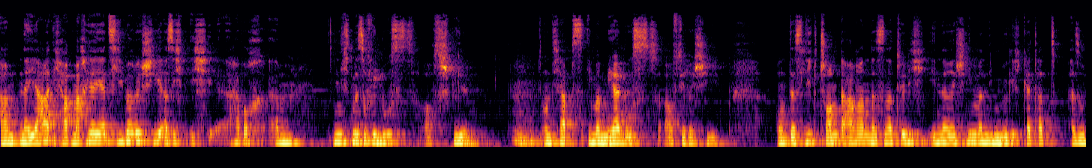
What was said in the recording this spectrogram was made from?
Ähm, naja, ich mache ja jetzt lieber Regie. Also ich, ich habe auch ähm, nicht mehr so viel Lust aufs Spielen. Mhm. Und ich habe immer mehr Lust auf die Regie. Und das liegt schon daran, dass natürlich in der Regie man die Möglichkeit hat, also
